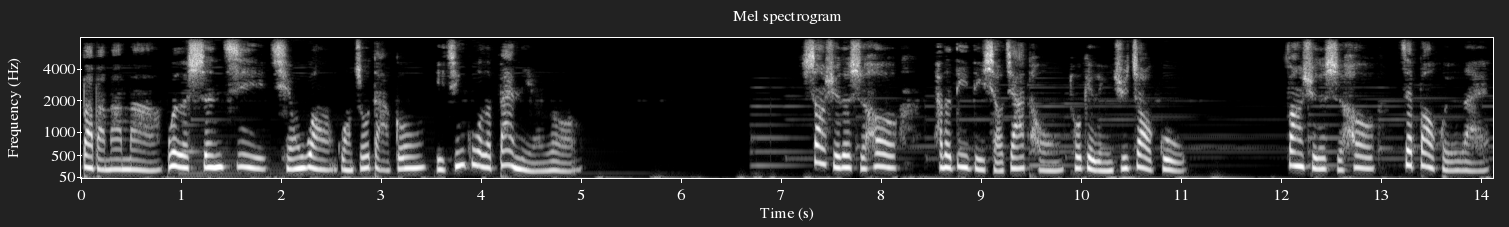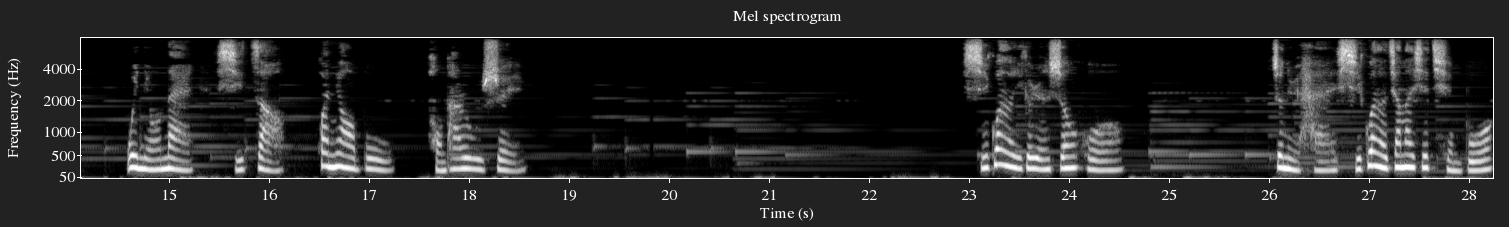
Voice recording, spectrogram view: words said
爸爸妈妈为了生计前往广州打工，已经过了半年了。上学的时候，他的弟弟小家童托给邻居照顾，放学的时候再抱回来，喂牛奶、洗澡、换尿布，哄他入睡。习惯了一个人生活，这女孩习惯了将那些浅薄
